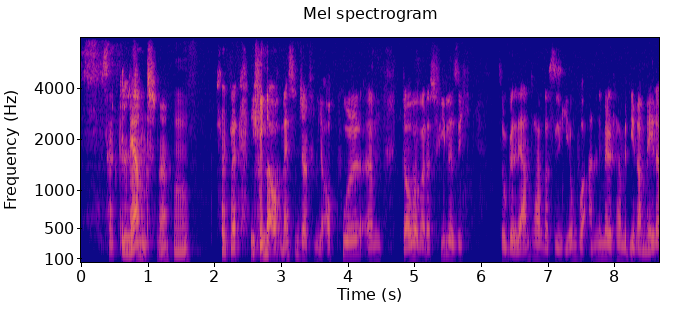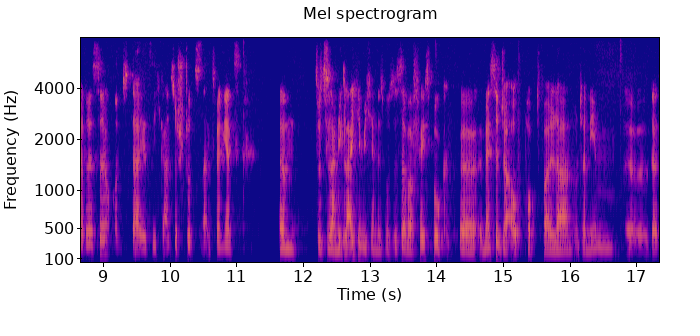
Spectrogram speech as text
Das ist halt gelernt, ne? Mhm. Halt ich finde auch Messenger finde ich auch cool. Ähm, ich glaube aber, dass viele sich so gelernt haben, dass sie sich irgendwo angemeldet haben mit ihrer Mailadresse und da jetzt nicht ganz so stutzen, als wenn jetzt ähm, sozusagen der gleiche Mechanismus ist, aber Facebook äh, Messenger aufpoppt, weil da ein Unternehmen äh, da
